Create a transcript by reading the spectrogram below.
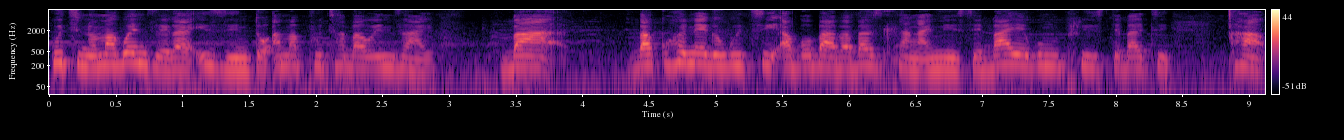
Kuthi noma kwenzeka izinto amaphutha abawenzayo ba bakhoneke ukuthi abobaba bazihlanganise baye kumpriest bathi cha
